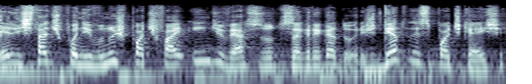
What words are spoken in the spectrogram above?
Ele está disponível no Spotify e em diversos outros agregadores. Dentro desse podcast,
